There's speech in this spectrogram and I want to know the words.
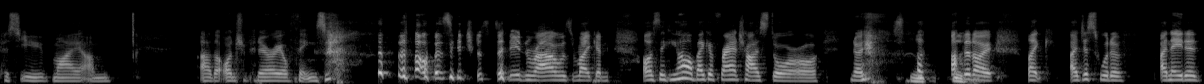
pursue my um, other entrepreneurial things that I was interested in. I was making, I was thinking, oh, make a franchise store, or you know, I don't know. Like I just would have, I needed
